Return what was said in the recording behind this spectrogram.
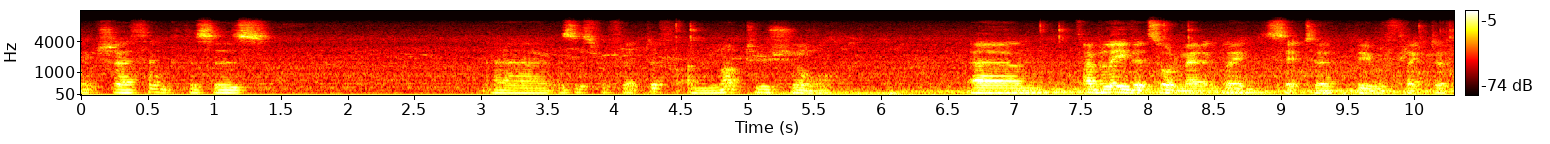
actually I think this is uh, is this reflective? I'm not too sure. Um, I believe it's automatically set to be reflective.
